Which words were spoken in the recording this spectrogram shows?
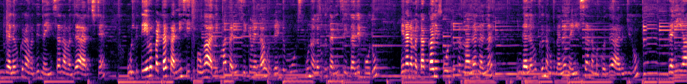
இந்த அளவுக்கு நான் வந்து நைஸாக நான் வந்து அரைச்சிட்டேன். உங்களுக்கு தேவைப்பட்டால் தண்ணி சேர்த்துக்கோங்க. அதிகமாக தண்ணி சேர்க்க வேண்டாம். ஒரு ரெண்டு மூணு ஸ்பூன் அளவுக்கு தண்ணி சேர்த்தாலே போதும். ஏன்னா நம்ம தக்காளி போட்டிருக்கிறதுனால நல்ல இந்த அளவுக்கு நமக்கு நல்ல நைஸாக நமக்கு வந்து அரைஞ்சிடும் தனியா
